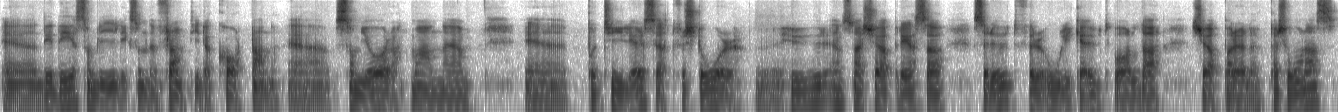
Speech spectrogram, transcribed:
Eh, det är det som blir liksom den framtida kartan eh, som gör att man eh, Eh, på ett tydligare sätt förstår eh, hur en sån här köpresa ser ut för olika utvalda köpare eller personas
